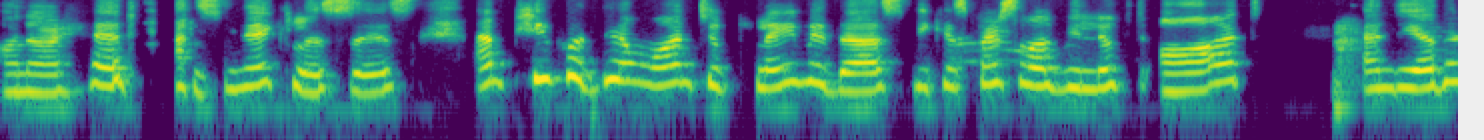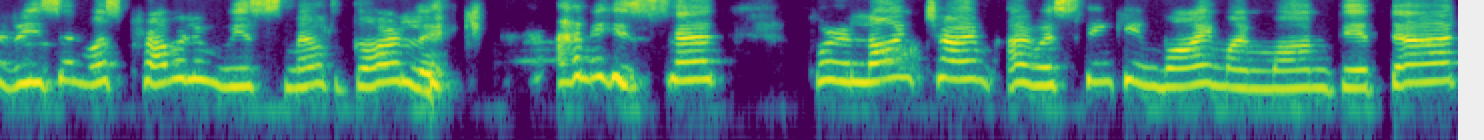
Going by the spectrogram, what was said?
on our head as necklaces, and people didn't want to play with us because, first of all, we looked odd. And the other reason was probably we smelled garlic. And he said, for a long time, I was thinking why my mom did that.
